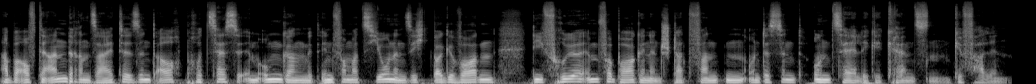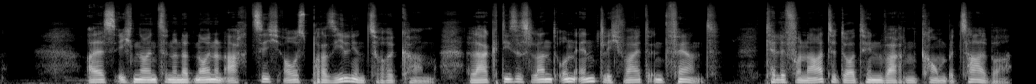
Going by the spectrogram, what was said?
Aber auf der anderen Seite sind auch Prozesse im Umgang mit Informationen sichtbar geworden, die früher im Verborgenen stattfanden und es sind unzählige Grenzen gefallen als ich 1989 aus Brasilien zurückkam, lag dieses Land unendlich weit entfernt. Telefonate dorthin waren kaum bezahlbar,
